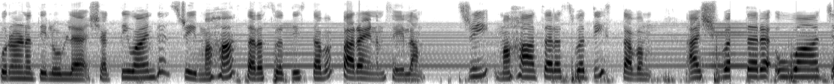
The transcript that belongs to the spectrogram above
புராணத்தில் உள்ள சக்தி வாய்ந்த ஸ்ரீ மகா சரஸ்வதி ஸ்தவம் பாராயணம் செய்யலாம். ஸ்ரீ மகா சரஸ்வதி ஸ்தவம். அஸ்வத்தர உவாச்ச.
